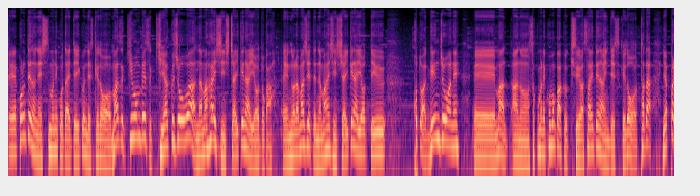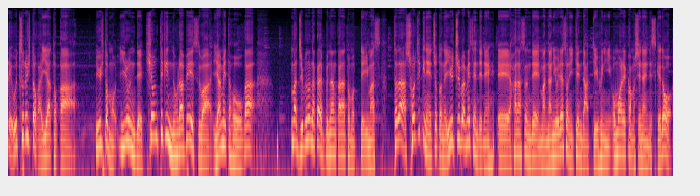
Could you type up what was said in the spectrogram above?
えー、この程度ね質問に答えていくんですけどまず基本ベース規約上は生配信しちゃいけないよとか、えー、野良交えて生配信しちゃいけないよっていうことは現状はね、えー、まあ、あのそこまで細かく規制はされてないんですけどただやっぱり映る人が嫌とかいう人もいるんで基本的に野良ベースはやめた方がまあ、自分の中で無難かなと思っています。ただ正直ねちょっとね YouTuber 目線でね、えー、話すんで、まあ、何を偉そうに言ってんだっていうふうに思われるかもしれないんですけど、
